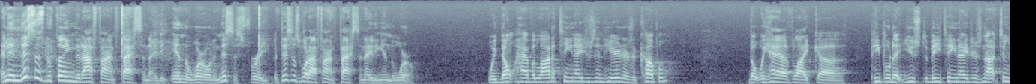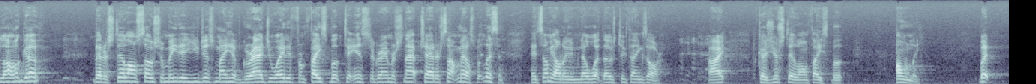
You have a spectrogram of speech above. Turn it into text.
And then this is the thing that I find fascinating in the world, and this is free, but this is what I find fascinating in the world. We don't have a lot of teenagers in here. There's a couple. But we have like uh, people that used to be teenagers not too long ago that are still on social media. You just may have graduated from Facebook to Instagram or Snapchat or something else. But listen, and some of y'all don't even know what those two things are, all right? Because you're still on Facebook only. But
